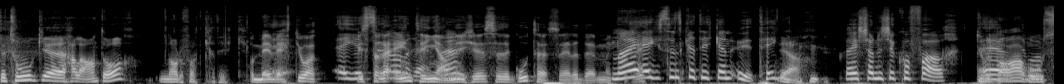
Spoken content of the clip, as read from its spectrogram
Det tok eh, halvannet år. Nå har du fått kritikk. Og vi vet jo at Jeg hvis det er én ting. Janne ikke er så god til, så er det det med kritikk. Nei, jeg syns kritikk er en uting. Ja. Og jeg skjønner ikke hvorfor. Du vil bare ha Eh, må- ros.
